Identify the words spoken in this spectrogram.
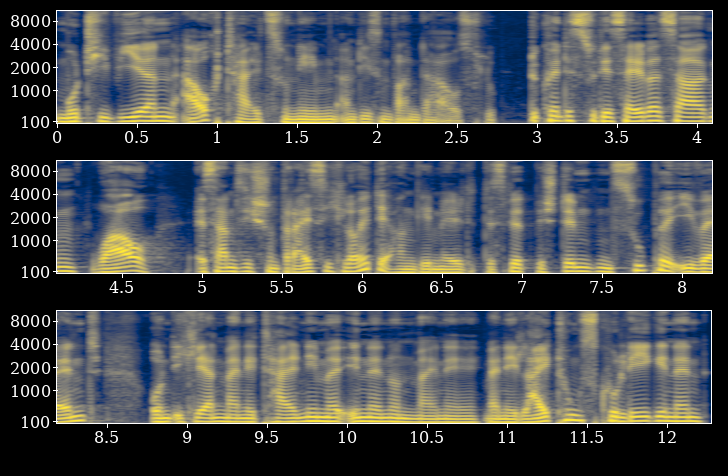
motivieren, auch teilzunehmen an diesem Wanderausflug. Du könntest zu dir selber sagen, wow, es haben sich schon 30 Leute angemeldet. Das wird bestimmt ein super Event und ich lerne meine TeilnehmerInnen und meine, meine Leitungskolleginnen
